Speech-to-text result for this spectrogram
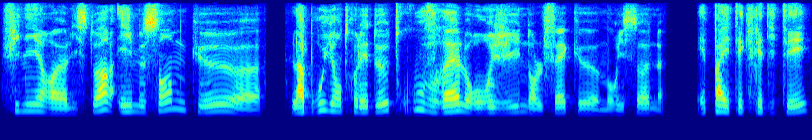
finir euh, l'histoire, et il me semble que euh, la brouille entre les deux trouverait leur origine dans le fait que Morrison n'ait pas été crédité,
